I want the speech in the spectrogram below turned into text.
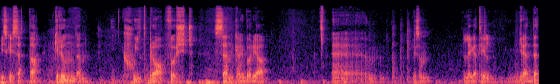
Vi ska ju sätta grunden skitbra först. Sen kan vi börja eh, liksom lägga till gräddet.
